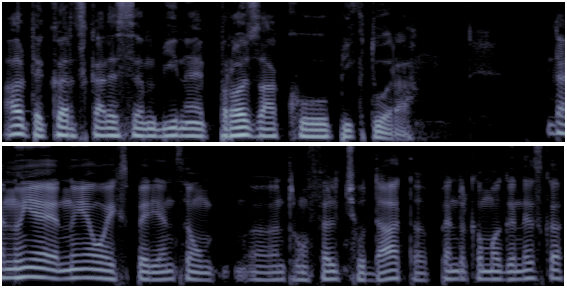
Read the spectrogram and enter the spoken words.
alte cărți care să îmbine proza cu pictura. Dar nu e, nu e o experiență un, într-un fel ciudată, pentru că mă gândesc că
